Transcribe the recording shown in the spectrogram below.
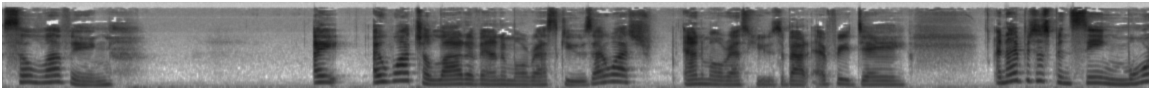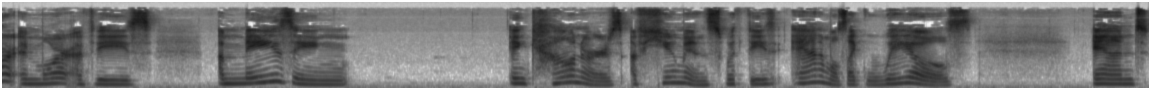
so loving. I I watch a lot of animal rescues. I watch animal rescues about every day. And I've just been seeing more and more of these amazing encounters of humans with these animals like whales and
